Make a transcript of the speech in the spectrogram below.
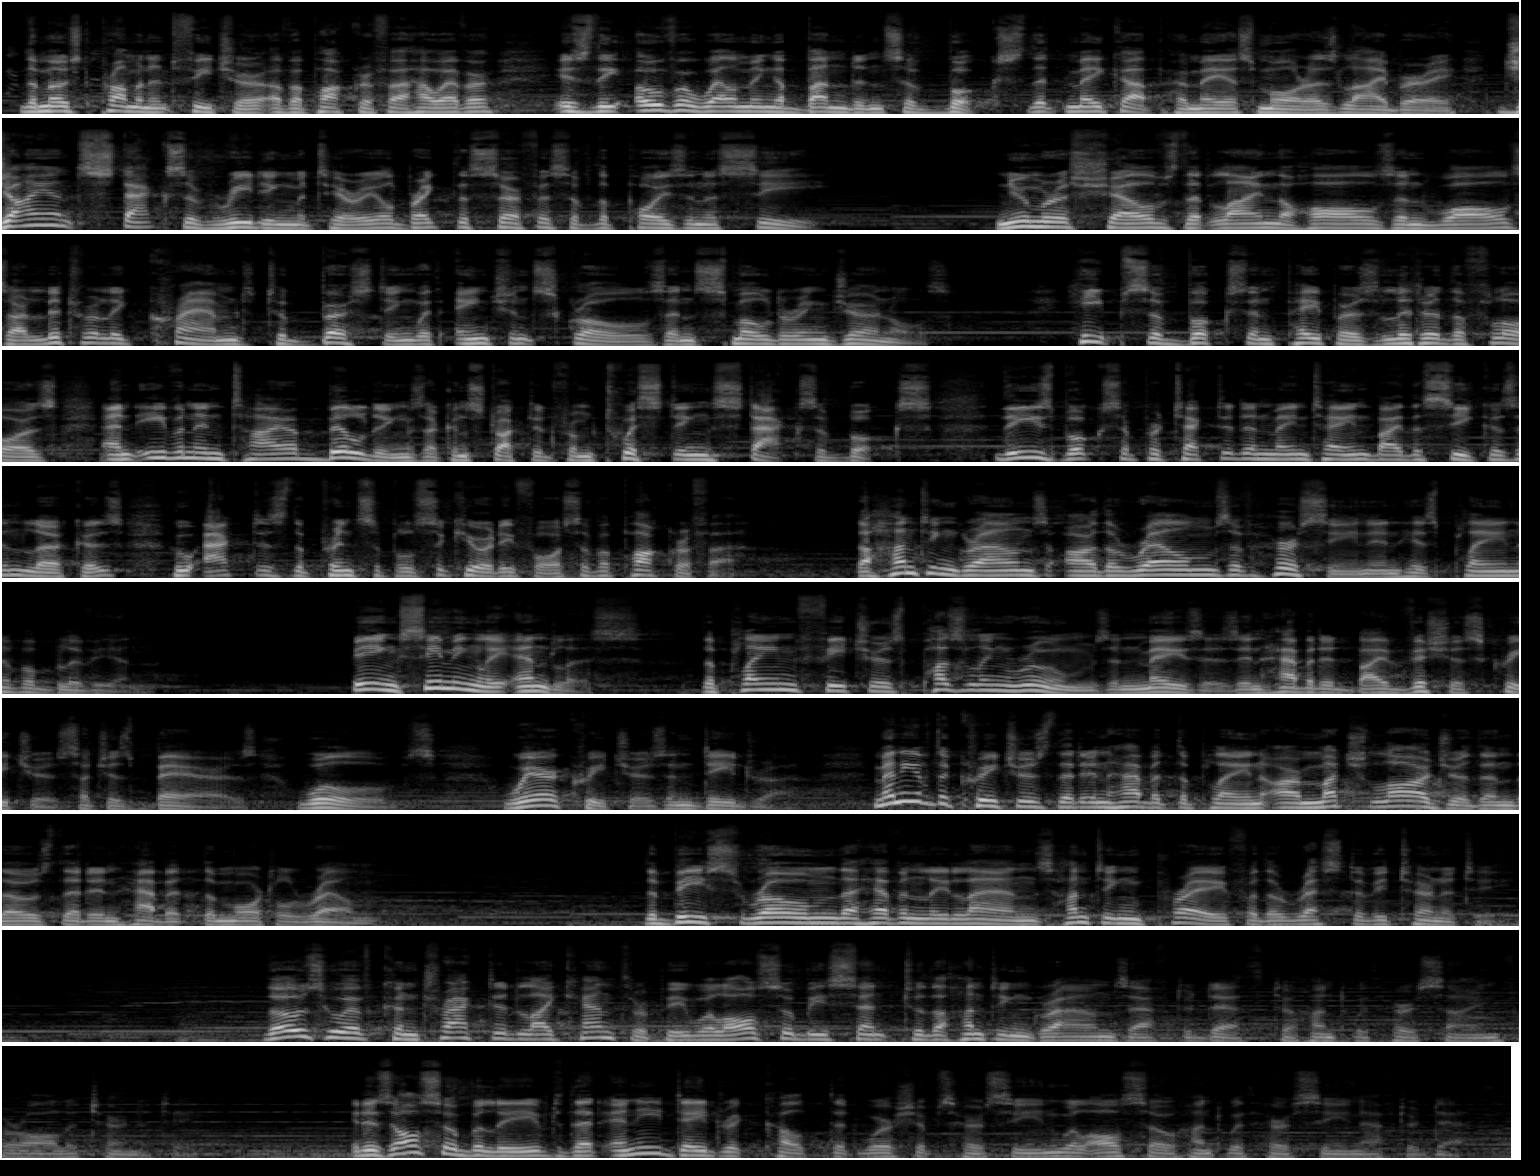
The most prominent feature of Apocrypha, however, is the overwhelming abundance of books that make up Hermaeus Mora's library. Giant stacks of reading material break the surface of the poisonous sea. Numerous shelves that line the halls and walls are literally crammed to bursting with ancient scrolls and smoldering journals. Heaps of books and papers litter the floors, and even entire buildings are constructed from twisting stacks of books. These books are protected and maintained by the Seekers and Lurkers, who act as the principal security force of Apocrypha. The hunting grounds are the realms of Hircine in his plane of oblivion. Being seemingly endless, The plane features puzzling rooms and mazes inhabited by vicious creatures such as bears, wolves, were creatures, and Daedra. Many of the creatures that inhabit the plane are much larger than those that inhabit the mortal realm. The beasts roam the heavenly lands, hunting prey for the rest of eternity. Those who have contracted lycanthropy will also be sent to the hunting grounds after death to hunt with Hircine for all eternity. It is also believed that any Daedric cult that worships Hircine will also hunt with Hircine after death.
